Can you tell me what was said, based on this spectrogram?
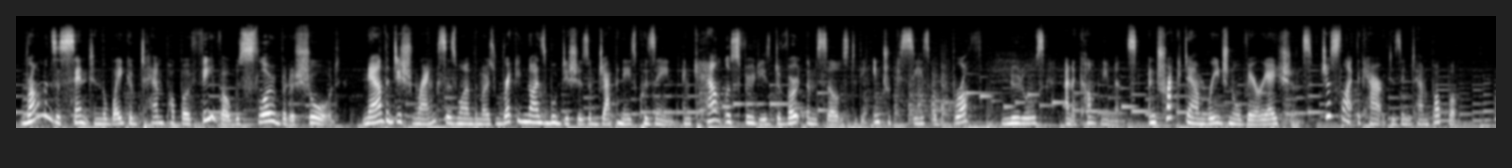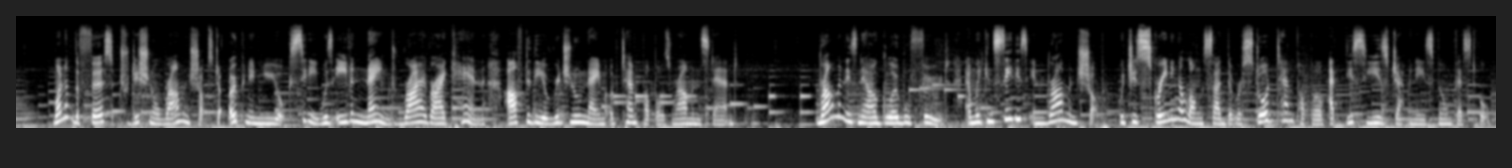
Ramen's ascent in the wake of Tampopo fever was slow but assured, now the dish ranks as one of the most recognisable dishes of Japanese cuisine, and countless foodies devote themselves to the intricacies of broth, noodles, and accompaniments, and track down regional variations, just like the characters in Tampopo. One of the first traditional ramen shops to open in New York City was even named Rai Rai Ken after the original name of Tampopo's ramen stand. Ramen is now a global food, and we can see this in Ramen Shop, which is screening alongside the restored Tampopo at this year's Japanese Film Festival.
